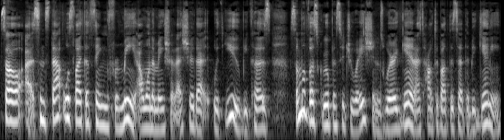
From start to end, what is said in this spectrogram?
So, uh, since that was like a thing for me, I want to make sure that I share that with you because some of us grew up in situations where, again, I talked about this at the beginning.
